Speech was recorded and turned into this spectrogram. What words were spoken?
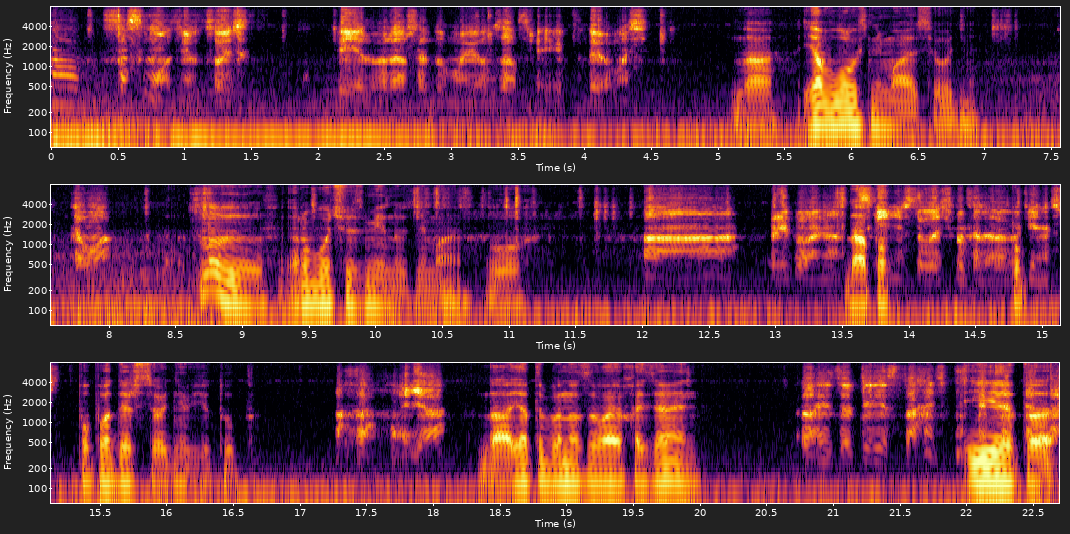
Ну, посмотрим, то есть, первый раз, я думаю, он завтра и подъемась. Да. Я влог снимаю сегодня. Кого? Ну, робочую зміну знімаю. Влог. А, прикольно. Да, по- Скинешь ссылочку, когда по- выкинешь. Попадеш сьогодні в YouTube. Я? Да, я тебе називаю хазяїн. А, Это перестань. І это.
